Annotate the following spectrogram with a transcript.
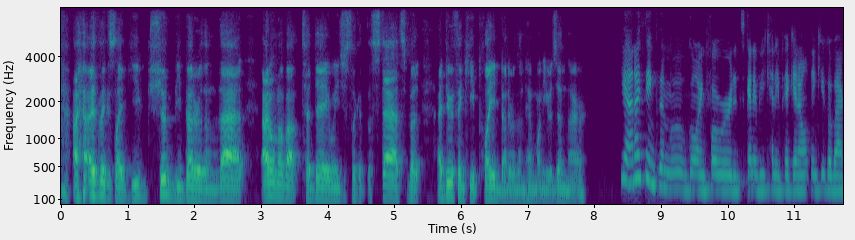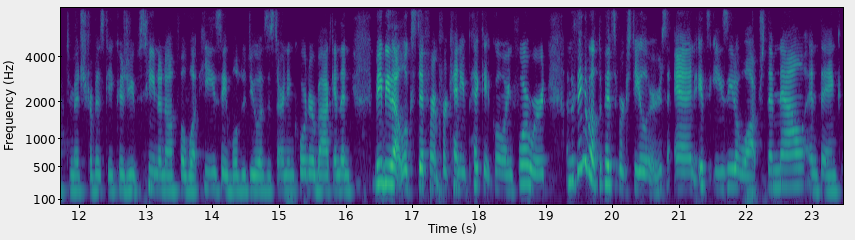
I, I, think it's like you should be better than that. I don't know about today when you just look at the stats, but I do think he played better than him when he was in there. Yeah, and I think the move going forward, it's going to be Kenny Pickett. I don't think you go back to Mitch Trubisky because you've seen enough of what he's able to do as a starting quarterback. And then maybe that looks different for Kenny Pickett going forward. And the thing about the Pittsburgh Steelers, and it's easy to watch them now and think,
